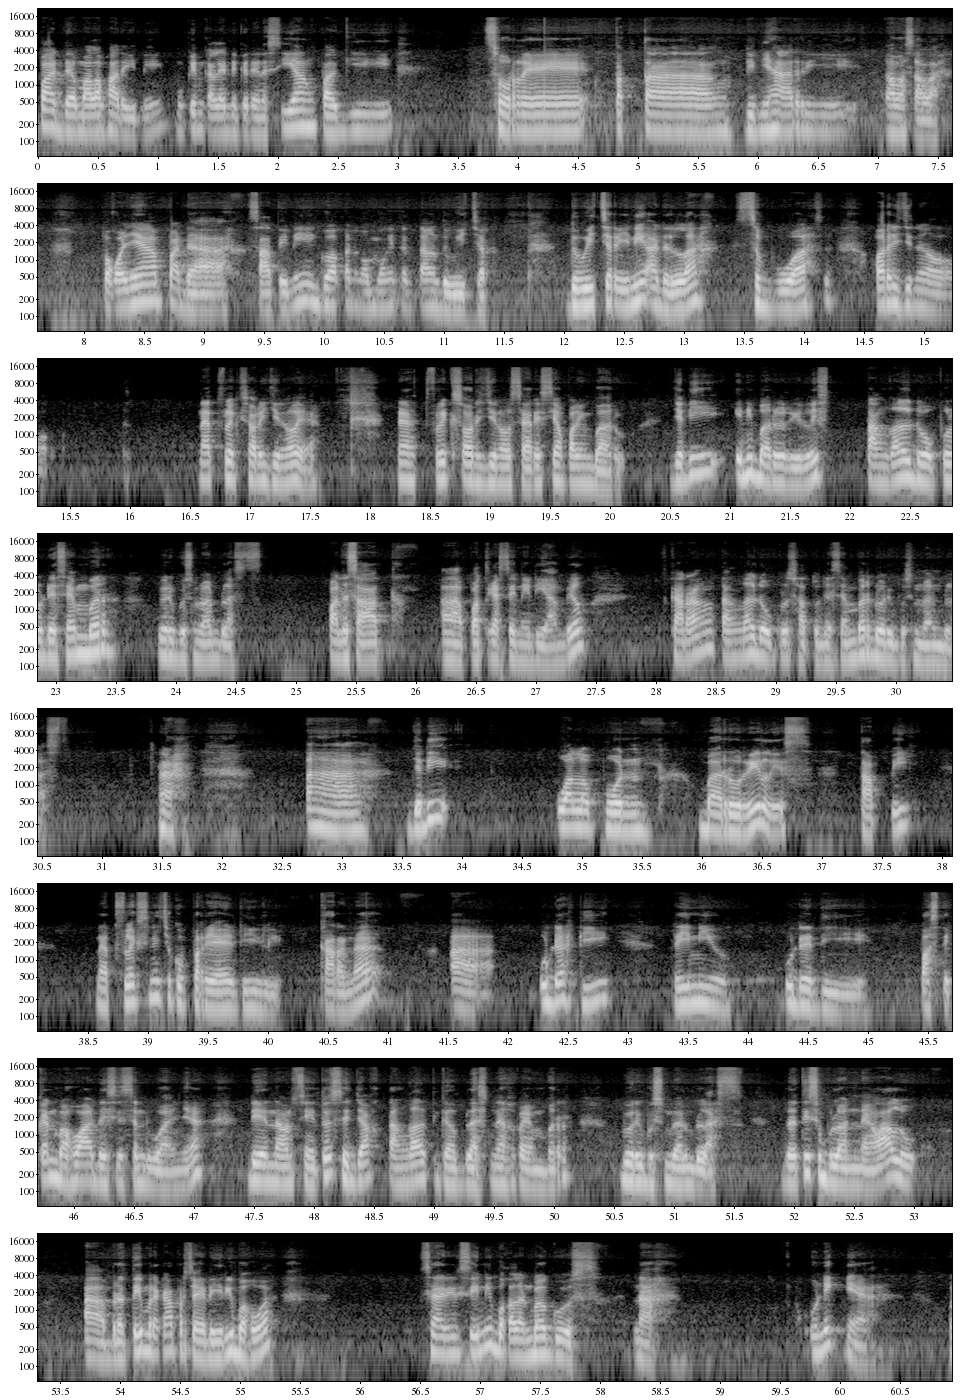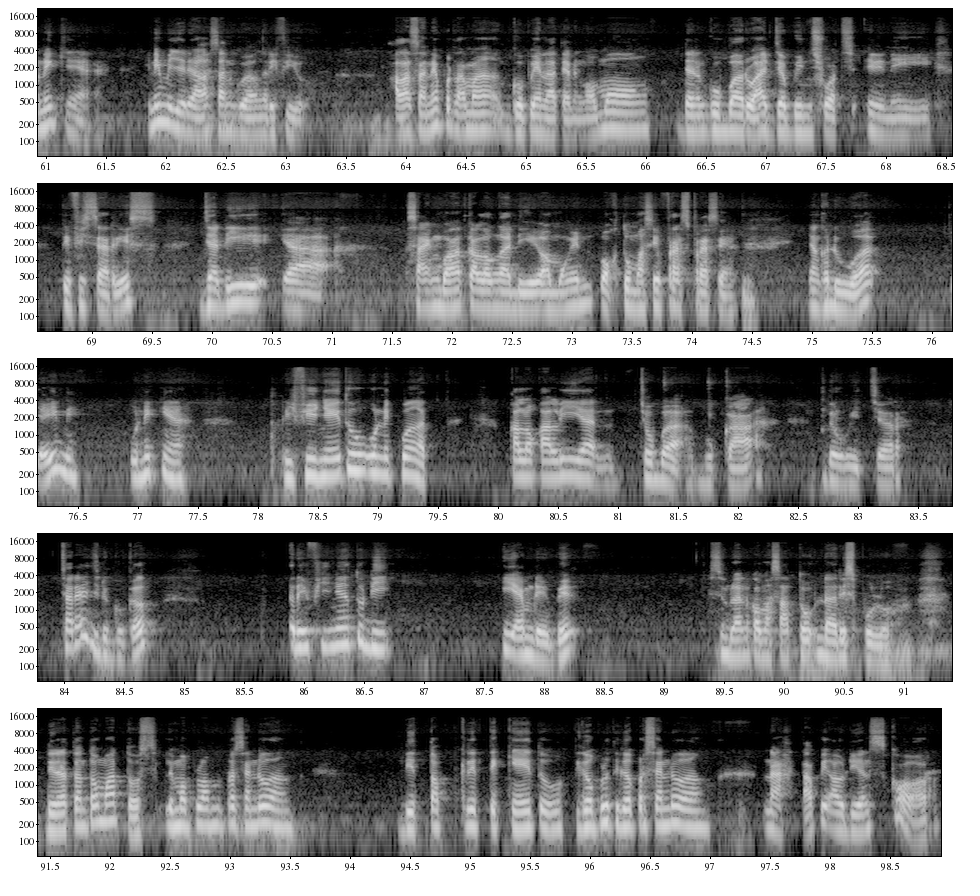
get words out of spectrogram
pada malam hari ini, mungkin kalian dengerin siang, pagi, sore, petang, dini hari, nggak masalah. Pokoknya pada saat ini gue akan ngomongin tentang The Witcher. The Witcher ini adalah sebuah original Netflix original ya. Netflix original series yang paling baru. Jadi ini baru rilis tanggal 20 Desember 2019. Pada saat uh, podcast ini diambil, sekarang tanggal 21 Desember 2019. Nah, uh, jadi walaupun baru rilis, tapi Netflix ini cukup percaya diri karena uh, udah di renew, udah dipastikan bahwa ada season 2-nya. Di announce-nya itu sejak tanggal 13 November 2019. Berarti sebulan yang lalu. Uh, berarti mereka percaya diri bahwa series ini bakalan bagus. Nah, uniknya, uniknya, ini menjadi alasan gue nge-review. Alasannya pertama, gue pengen latihan ngomong, dan gue baru aja binge watch ini TV series. Jadi ya sayang banget kalau nggak diomongin waktu masih fresh-freshnya. Yang kedua, ya ini, uniknya. Reviewnya itu unik banget. Kalau kalian coba buka The Witcher, cari aja di Google, reviewnya tuh di IMDB 9,1 dari 10. Di Rotten Tomatoes 58% doang. Di top kritiknya itu 33% doang. Nah, tapi audience score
